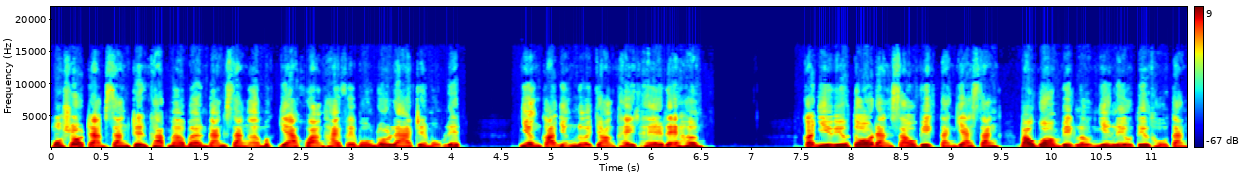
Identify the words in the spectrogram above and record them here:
Một số trạm xăng trên khắp Melbourne bán xăng ở mức giá khoảng 2,4 đô la trên một lít, nhưng có những lựa chọn thay thế rẻ hơn. Có nhiều yếu tố đằng sau việc tăng giá xăng, bao gồm việc lượng nhiên liệu tiêu thụ tăng.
